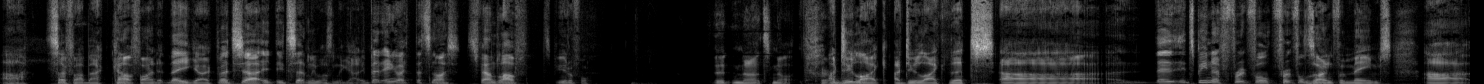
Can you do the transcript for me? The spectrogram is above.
ah, so far back, can't find it. There you go. But uh, it, it certainly wasn't the Guardian. But anyway, that's nice. It's found love. It's beautiful. It, no, it's not. I do like I do like that. Uh, there, it's been a fruitful fruitful zone for memes. Uh,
